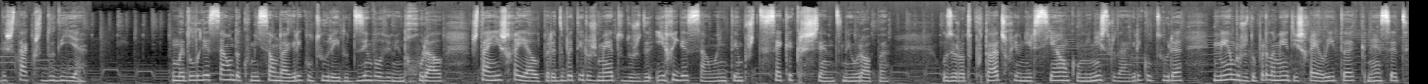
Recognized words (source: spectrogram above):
Destaques do dia. Uma delegação da Comissão da Agricultura e do Desenvolvimento Rural está em Israel para debater os métodos de irrigação em tempos de seca crescente na Europa. Os eurodeputados reunir-se-ão com o ministro da Agricultura, membros do Parlamento israelita, Knesset,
